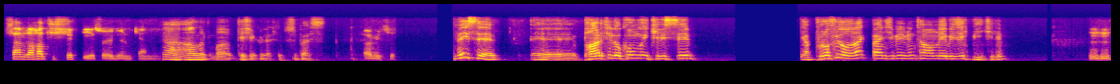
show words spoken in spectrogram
Sen rahat hisset diye söylüyorum kendime. Ha, anladım abi. Teşekkürler. Süpersin. Tabii ki. Neyse. E, Parti Lokongo ikilisi ya profil olarak bence birbirini tamamlayabilecek bir ikili. Hı hı.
